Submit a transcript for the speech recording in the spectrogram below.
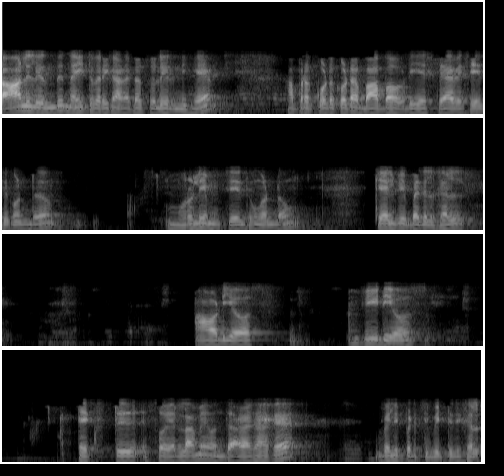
காலையிலிருந்து நைட்டு வரைக்கும் அழகாக சொல்லியிருந்தீங்க. அப்புறம் கூட கூட பாபாவுடைய சேவை செய்து கொண்டும் முரளியம் செய்து கொண்டும் கேள்வி பதில்கள் ஆடியோஸ் வீடியோஸ் டெக்ஸ்ட்டு ஸோ எல்லாமே வந்து அழகாக வெளிப்படுத்தி விட்டீர்கள்.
